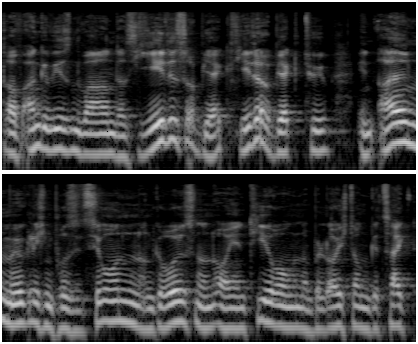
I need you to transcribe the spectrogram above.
darauf angewiesen waren, dass jedes Objekt, jeder Objekttyp in allen möglichen Positionen und Größen und Orientierungen und Beleuchtungen gezeigt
